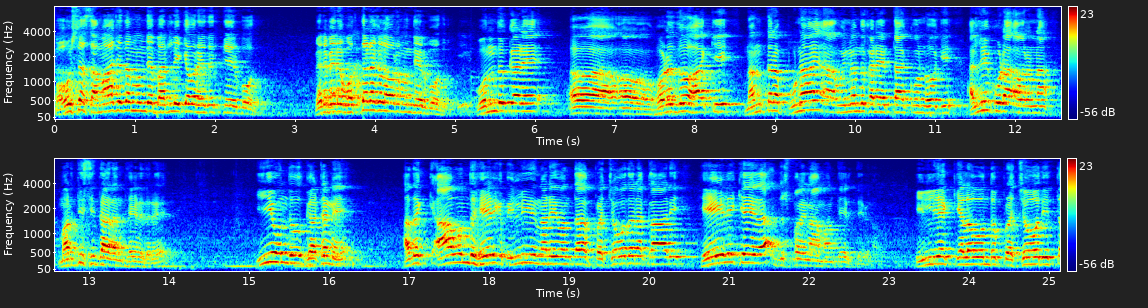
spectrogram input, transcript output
ಬಹುಶಃ ಸಮಾಜದ ಮುಂದೆ ಬರಲಿಕ್ಕೆ ಅವರ ಹೆದರಿಕೆ ಇರ್ಬೋದು. ಬೇರೆ ಬೇರೆ ಒತ್ತಡಗಳು ಅವರ ಮುಂದೆ ಇರ್ಬೋದು. ಒಂದು ಕಡೆ ಹೊಡೆದು ಹಾಕಿ ನಂತರ ಪುನಃ ಇನ್ನೊಂದು ಕಡೆ ಎತ್ತಾಕೊಂಡು ಹೋಗಿ ಅಲ್ಲಿ ಕೂಡ ಅವರನ್ನು ಮರ್ದಿಸಿದ್ದಾರೆ ಅಂತ ಹೇಳಿದರೆ, ಈ ಒಂದು ಘಟನೆ ಅದಕ್ಕೆ ಆ ಒಂದು ಹೇಳಿಕೆ, ಇಲ್ಲಿ ನಡೆಯುವಂತಹ ಪ್ರಚೋದನಕಾರಿ ಹೇಳಿಕೆಯ ದುಷ್ಪರಿಣಾಮ ಅಂತ ಹೇಳ್ತೇವೆ ನಾವು. ಇಲ್ಲಿಯ ಕೆಲವೊಂದು ಪ್ರಚೋದಿತ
